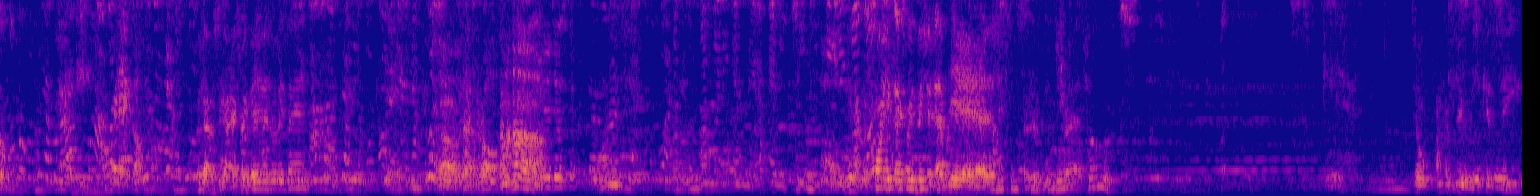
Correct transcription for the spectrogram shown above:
Look over here, girl. Where'd that come from? we got, she got X-ray vision. Is what they saying? That's what I'm telling you. Look over there. Oh, Not draws. Uh-uh. Yeah, Jessica. what? Keeps eating You got the corniest X-ray vision ever. Yeah, I this can this is through trash. clothes. So I'm confused. She could see.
